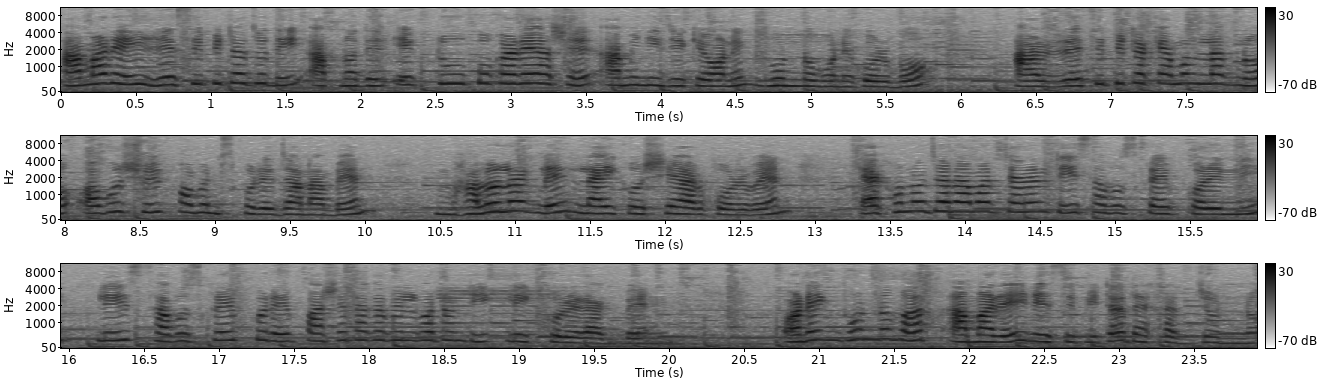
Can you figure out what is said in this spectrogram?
আমার এই রেসিপিটা যদি আপনাদের একটু উপকারে আসে, আমি নিজেকে অনেক ধন্য মনে করব। আর রেসিপিটা কেমন লাগল অবশ্যই কমেন্টস করে জানাবেন। ভালো লাগলে লাইক ও শেয়ার করবেন। এখনও যারা আমার চ্যানেলটি সাবস্ক্রাইব করেননি প্লিজ সাবস্ক্রাইব করে পাশে থাকা বেল বাটনটি ক্লিক করে রাখবেন। অনেক ধন্যবাদ আমার এই রেসিপিটা দেখার জন্য।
